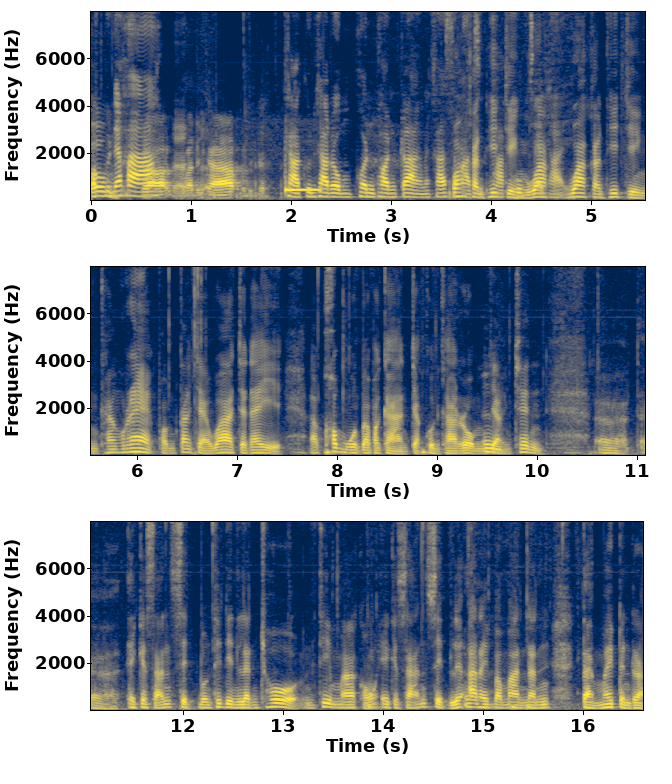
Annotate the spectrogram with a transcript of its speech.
ขอบคุณนะคะ ครับสวัสดีครับสวัสดีครับค่ะคุณคารมพลพรกลางนะคะสว่ามากันชิกที่พรรคจริงภูมิใจว่าไทยว่ากันที่จริงครั้งแรกผมตั้งใจว่าจะได้เอ่อข้อมูลบางประการจากคุณคารมอืมอย่างเช่นเอ่อเอ่อเอกสารสิทธิ์บนที่ดินแลนโชที่มาของเอกสารสิทธิ์หรืออะไรประมาณนั้น แต่ไม่เป็นไร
